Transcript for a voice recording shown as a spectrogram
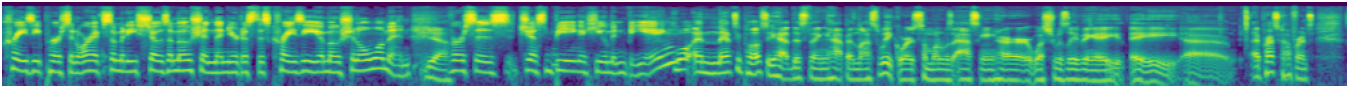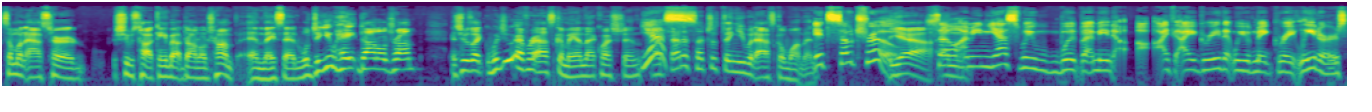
crazy person or if somebody shows emotion then you're just this crazy emotional woman Yeah. versus just being a human being Well, and Nancy Pelosi had this thing happen last week where someone was asking her while she was leaving a a uh, a press conference. Someone asked her. She was talking about Donald Trump, and they said, "Well, do you hate Donald Trump?" And she was like, "Would you ever ask a man that question? Like, Yes. that is such a thing you would ask a woman." It's so true. Yeah, So and- I mean, yes, we would. I mean, I, I agree that we would make great leaders.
